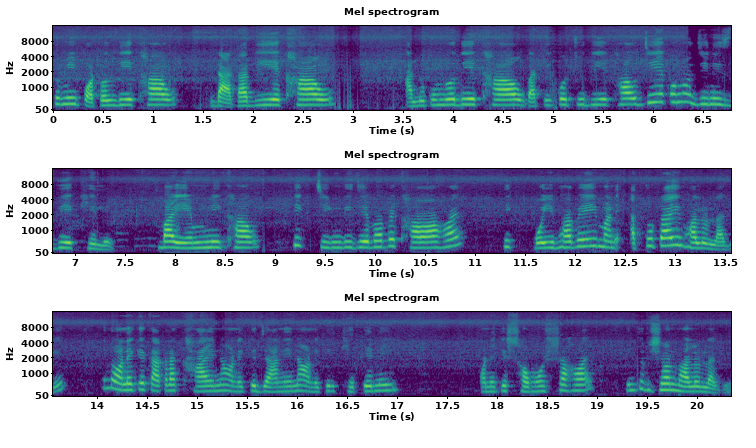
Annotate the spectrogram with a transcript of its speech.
তুমি পটল দিয়ে খাও, ডাটা দিয়ে খাও, আলু কুমড়ো দিয়ে খাও, গাটি কচু দিয়ে খাও, যে কোনো জিনিস দিয়ে খেলে বা এমনি খাও, ঠিক চিংড়ি যেভাবে খাওয়া হয়, ঠিক ওইভাবেই মানে এতটাই ভালো লাগে। কিন্তু অনেকে কাঁকড়া খায় না, অনেকে জানে না, অনেকের খেতে নেই, অনেকের সমস্যা হয়, কিন্তু ভীষণ ভালো লাগে।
